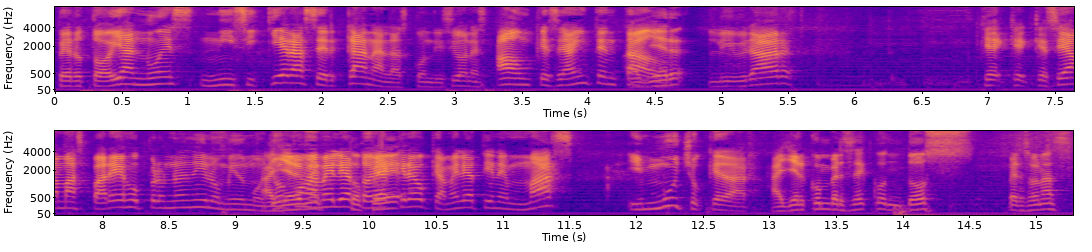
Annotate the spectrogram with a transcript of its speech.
pero todavía no es ni siquiera cercana a las condiciones, aunque se ha intentado Ayer- librar que, que- que sea más parejo, pero no es ni lo mismo. Yo Ayer con me Amelia topé- todavía creo que Amelia tiene más y mucho que dar. Ayer conversé con dos personas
